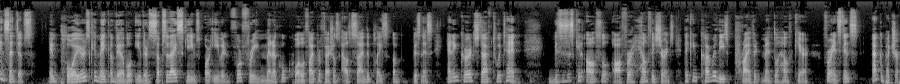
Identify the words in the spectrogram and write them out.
incentives. Employers can make available either subsidized schemes or even for free medical qualified professionals outside the place of business and encourage staff to attend. Businesses can also offer health insurance that can cover these private mental health care, for instance, acupuncture.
